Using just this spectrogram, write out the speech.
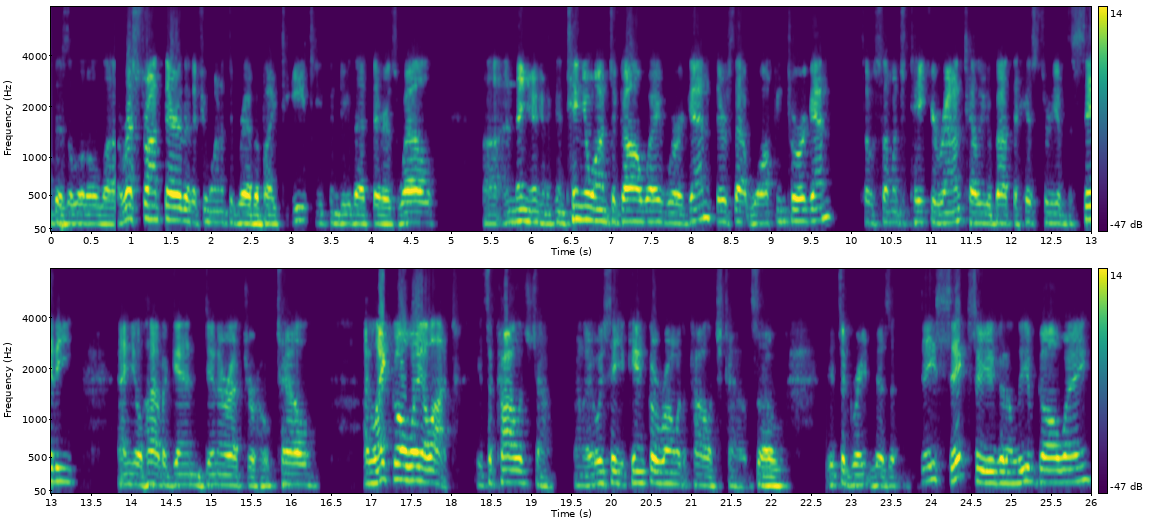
There's a little uh, restaurant there that if you wanted to grab a bite to eat, you can do that there as well. Uh, and then you're going to continue on to Galway, where again, there's that walking tour again. So someone to take you around, tell you about the history of the city, and you'll have again dinner at your hotel. I like Galway a lot. It's a college town. And I always say you can't go wrong with a college town. So it's a great visit. Day six, so you're going to leave Galway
